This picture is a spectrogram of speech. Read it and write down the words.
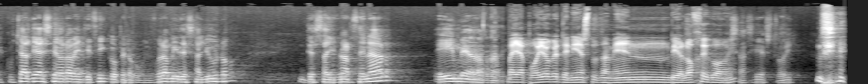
escuchar ya ese hora 25, pero como si fuera mi desayuno, desayunar, cenar e irme a la radio. Vaya apoyo que tenías tú también biológico, ¿eh? Pues así estoy. no sé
